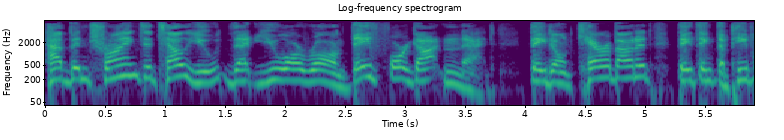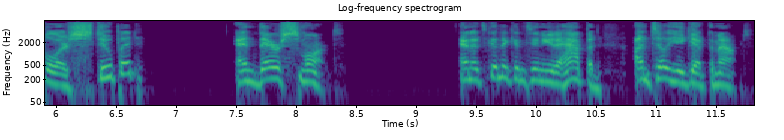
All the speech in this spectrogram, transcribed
have been trying to tell you that you are wrong. They've forgotten that. They don't care about it. They think the people are stupid and they're smart. And it's going to continue to happen until you get them out.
